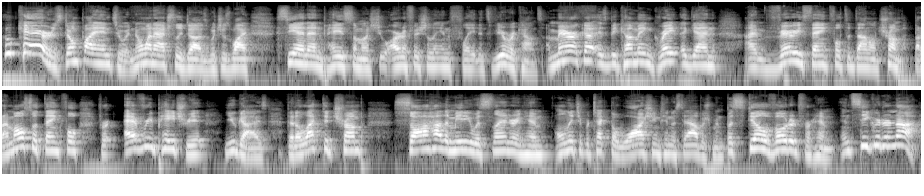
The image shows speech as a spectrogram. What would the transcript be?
Who cares? Don't buy into it. No one actually does, which is why CNN pays so much to artificially inflate its viewer counts. America is becoming great again. I'm very thankful to Donald Trump, but I'm also thankful for every patriot, you guys, that elected Trump, saw how the media was slandering him only to protect the Washington establishment, but still voted for him. In secret or not,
